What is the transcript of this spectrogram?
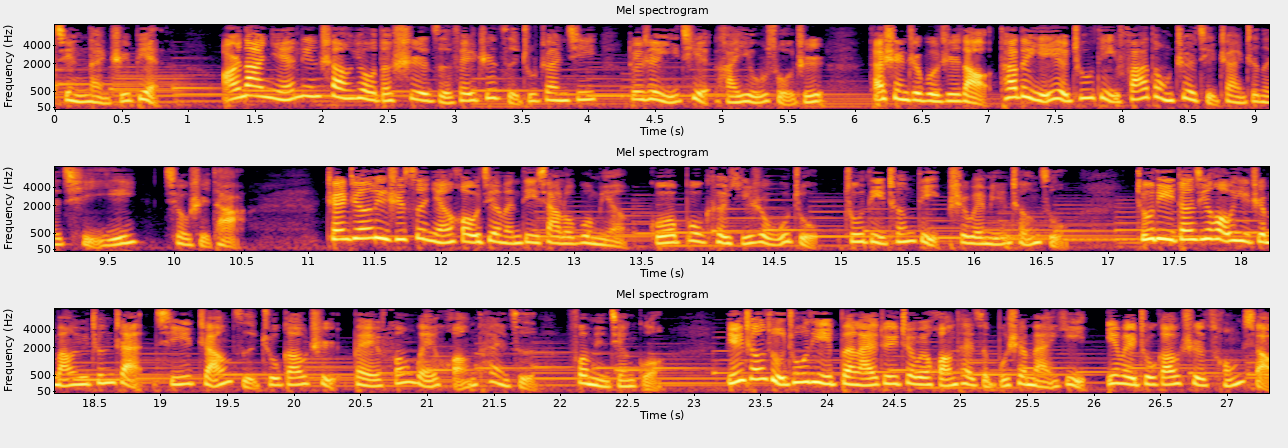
靖难之变，而那年龄尚幼的世子妃之子朱瞻基对这一切还一无所知。他甚至不知道他的爷爷朱棣发动这起战争的起因就是他。战争历时四年后，建文帝下落不明，国不可一日无主。朱棣称帝，是为明成祖。朱棣登基后一直忙于征战，其长子朱高炽被封为皇太子，奉命监国。明成祖朱棣本来对这位皇太子不甚满意，因为朱高炽从小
